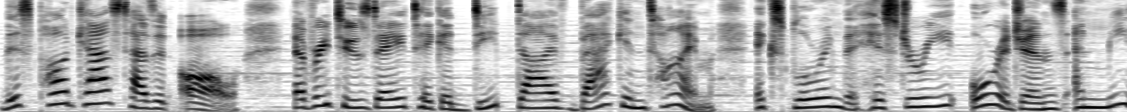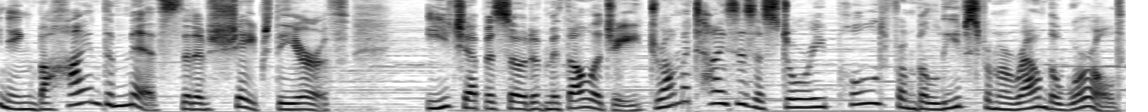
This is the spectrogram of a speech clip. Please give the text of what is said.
This podcast has it all. Every Tuesday, take a deep dive back in time, exploring the history, origins, and meaning behind the myths that have shaped the earth. Each episode of Mythology dramatizes a story pulled from beliefs from around the world,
